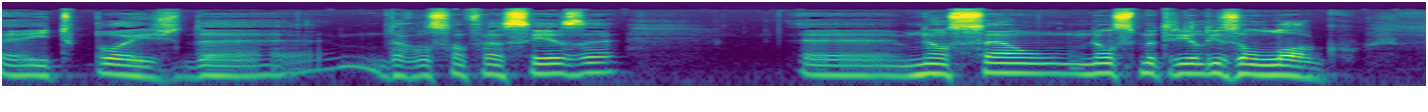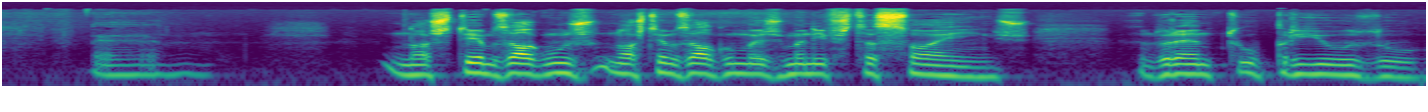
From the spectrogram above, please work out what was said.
e depois da, da Revolução Francesa não, são, não se materializam logo nós temos, alguns, nós temos algumas manifestações durante o período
